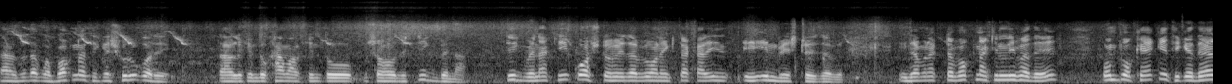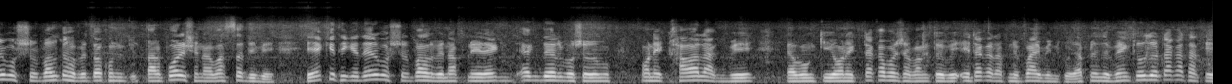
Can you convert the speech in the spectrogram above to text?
তারা যদি একবার বকনা থেকে শুরু করে, তাহলে কিন্তু খামার কিন্তু সহজে টিকবে না। টিকবে না, কি কষ্ট হয়ে যাবে, অনেক টাকার ইনভেস্ট হয়ে যাবে। যেমন একটা বকনা কিনলি বাদে কমপক্ষে একে থেকে দেড় বছর পালতে হবে, তখন তারপরে সে না বাচ্চা দিবে। একে থেকে দেড় বছর পালবেন, আপনি এক এক দেড় বছর অনেক খাওয়া লাগবে এবং কি অনেক টাকা পয়সা ভাঙতে হবে, এ টাকাটা আপনি পাইবেন কই? আপনি যে ব্যাংকেও যে টাকা থাকে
